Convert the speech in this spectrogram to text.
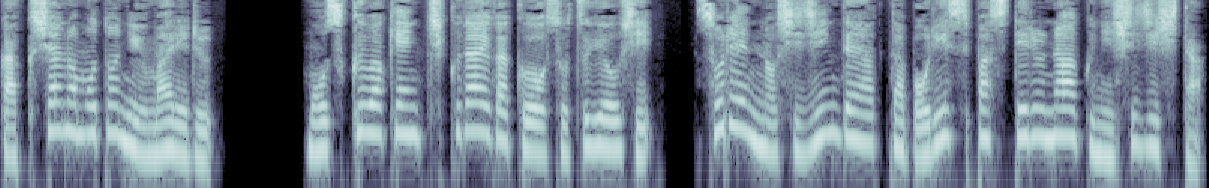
学者のもとに生まれる。モスクワ建築大学を卒業し、ソ連の詩人であったボリス・パステルナークに指示した。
